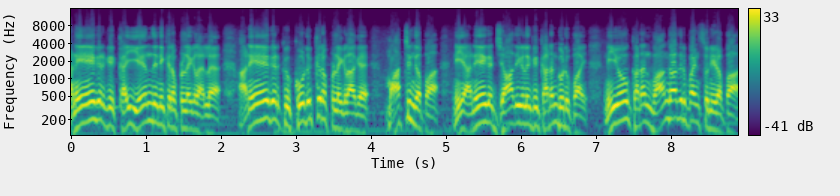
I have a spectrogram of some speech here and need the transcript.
அநேகருக்கு கை ஏந்து நிற்கிற பிள்ளைகள் அல்ல. அநேகருக்கு கொடுக்கிற பிள்ளைகளாக மாற்றுங்கப்பா. நீ அநேக ஜாதிகளுக்கு கடன் கொடுப்பாய். நீயோ கடன் வாங்காதிருப்பாய்ன்னு சொன்னீரப்பா.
